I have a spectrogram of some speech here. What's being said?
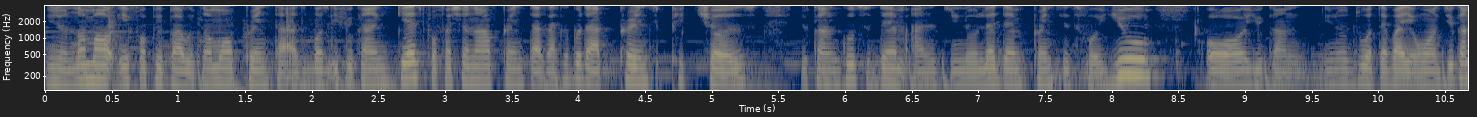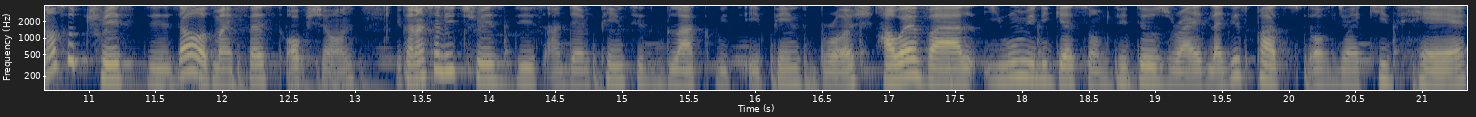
you know normal a4 paper with normal printers. But if you can get professional printers like people that print pictures you can go to them and you know let them print it for you or you can you know do whatever you want. You can also trace this. That was my first option. You can actually trace this and then paint it black with a paint brush however you won't really get some details right. Like this part of my kids hair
